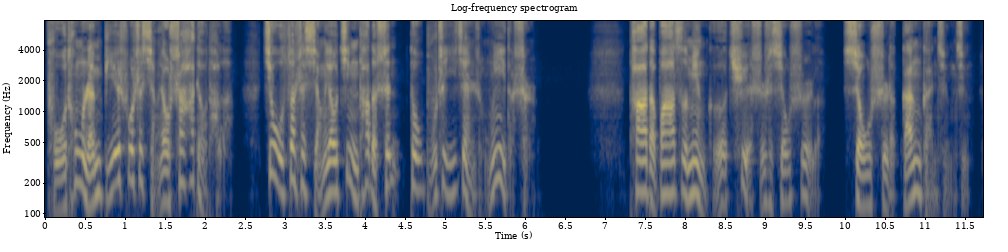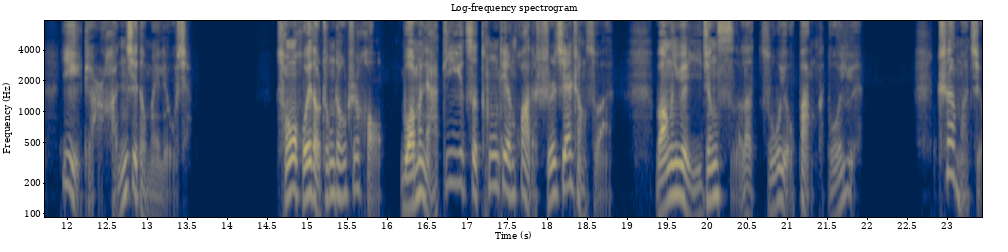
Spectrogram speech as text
普通人别说是想要杀掉他了。就算是想要近他的身，都不是一件容易的事儿。他的八字命格确实是消失了，消失的干干净净，一点痕迹都没留下。从回到中州之后，我们俩第一次通电话的时间上算，王月已经死了足有半个多月。这么久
